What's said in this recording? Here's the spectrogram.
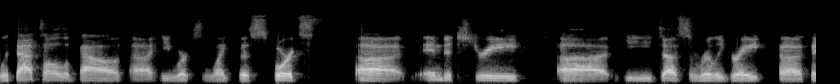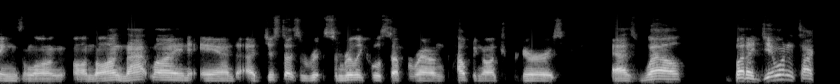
What that's all about. Uh, he works in like the sports uh, industry. Uh, he does some really great uh, things along on along that line, and uh, just does re- some really cool stuff around helping entrepreneurs as well. But I do want to talk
